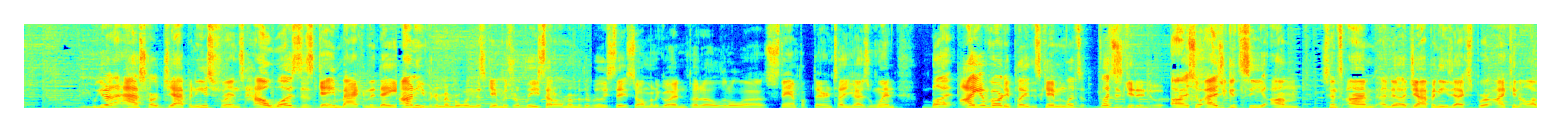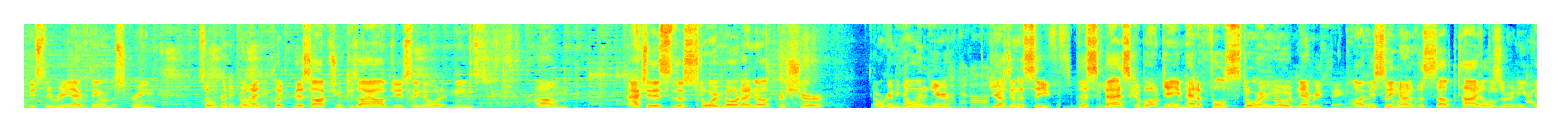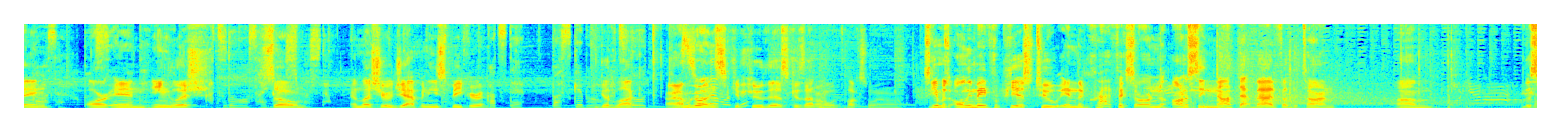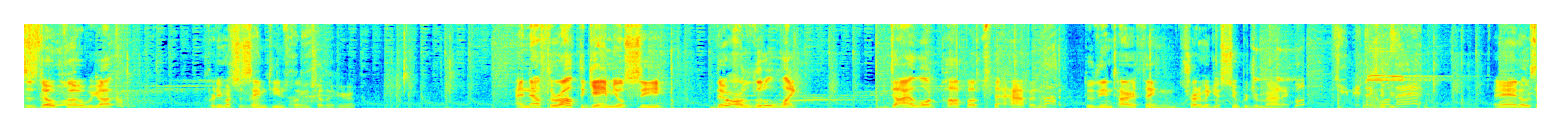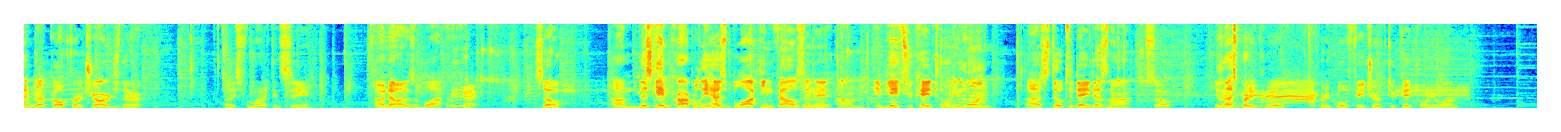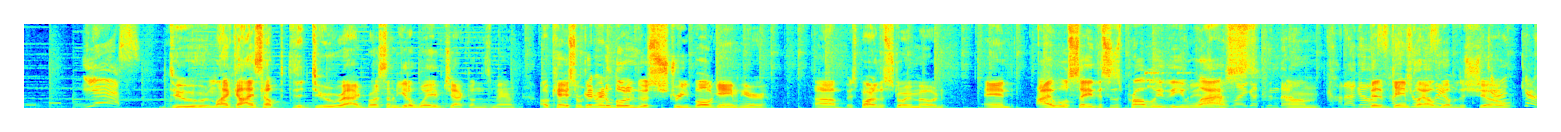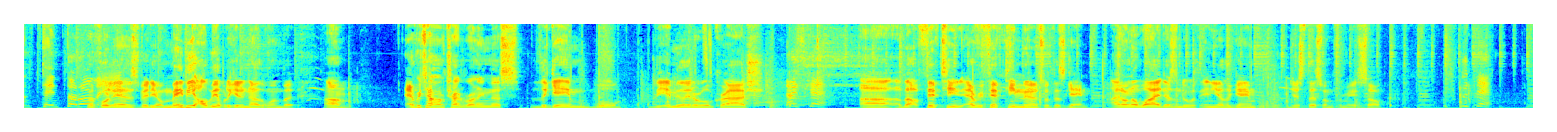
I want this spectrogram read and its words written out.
we gotta ask our Japanese friends, how was this game back in the day? I don't even remember when this game was released. I don't remember the release date, so I'm gonna go ahead and put a little uh, stamp up there and tell you guys when. But I have already played this game, and let's let's just get into it. All right, so as you can see, um, since I'm a, a Japanese expert, I can obviously read everything on the screen. So we're gonna go ahead and click this option because I obviously know what it means. Um, actually, this is the story mode. I know that for sure. Now we're gonna go in here. You guys gonna see this basketball game had a full story mode and everything. Obviously, none of the subtitles or anything are in English. So unless you're a Japanese speaker, good luck. Alright, I'm gonna go ahead and skip through this because I don't know what the fuck's going on. This game was only made for PS2 and the graphics are honestly not that bad for the time. Um, this is dope though. We got pretty much the same teams playing each other here. And now throughout the game you'll see there are little like dialogue pop-ups that happen through the entire thing. Try to make it super dramatic. And it looks like we got called for a charge there. At least from what I can see. Oh no, it was a block. Okay. So, um, this game properly has blocking fouls in it. Um, NBA 2K21 uh, still today does not. So, you know, that's pretty cool. Pretty cool feature of 2K21. Yes! Dude, my guy's up the do-rag, bro. Somebody get a wave check on this man. Okay, so we're getting ready to load into a street ball game here. Um, as part of the story mode. And I will say this is probably the last um, bit of gameplay I'll be able to show before the end of this video. Maybe I'll be able to get another one, but um, every time I've tried running this, the game will, the emulator will crash. Uh, about 15, every 15 minutes with this game. I don't know why it doesn't do it with any other game, just this one for me, so.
